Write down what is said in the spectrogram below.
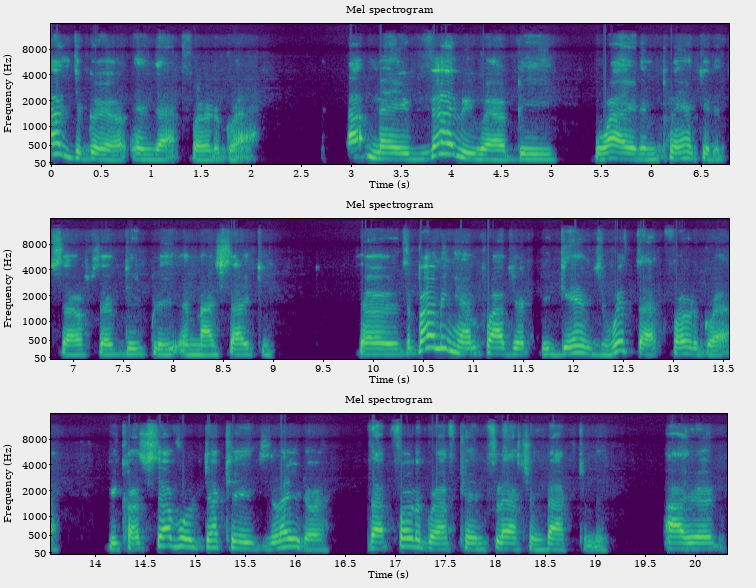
as the girl in that photograph. That may very well be why it implanted itself so deeply in my psyche. So the Birmingham Project begins with that photograph because several decades later, that photograph came flashing back to me. I had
